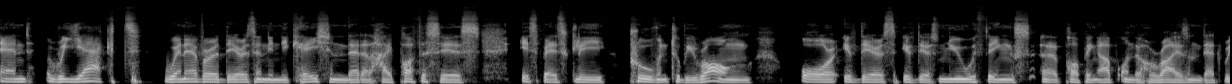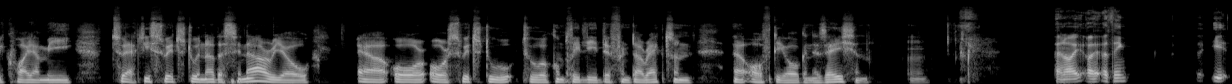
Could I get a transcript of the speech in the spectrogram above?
and react whenever there's an indication that a hypothesis is basically proven to be wrong or if there's if there's new things uh, popping up on the horizon that require me to actually switch to another scenario uh, or or switch to to a completely different direction uh, of the organization. Mm. And I, I think it,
